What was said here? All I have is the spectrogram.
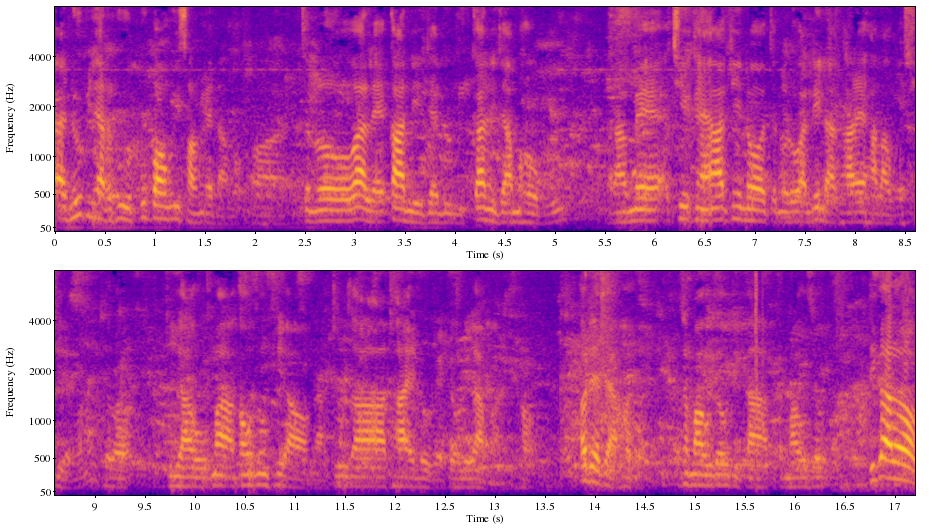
အမှုပညာတစ်ခုကိုပူပေါင်းပြီးဆောင်ရွက်တာပေါ့။အာကျွန်တော်တို့ကလည်းကနေကြလူကနေကြမဟုတ်ဘူး။ ဒါပေမဲ့အခြေခံအဖြစ်တော့ကျွန်တော်တို့ကလေ့လာထားတဲ့ဟာလောက်ပဲရှိတယ်ပေါ့နော်။ဆိုတော့ဒီဟာကိုမှအကောင်းဆုံးဖြစ်အောင်ဒါစူးစမ်းထားရလို့ပဲပြောလို့ရပါတယ်ဟုတ်။ဟုတ်တယ်ဗျဟုတ်တယ်။ပထမဦးဆုံးဒီကပထမဦးဆုံးအဓိကတော့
